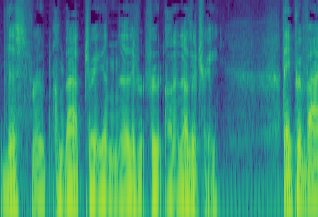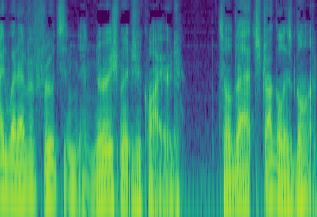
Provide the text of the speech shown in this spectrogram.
this fruit on that tree and a different fruit on another tree. They provide whatever fruits and, and nourishment is required. So that struggle is gone.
